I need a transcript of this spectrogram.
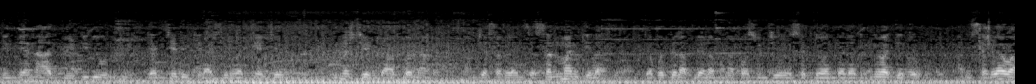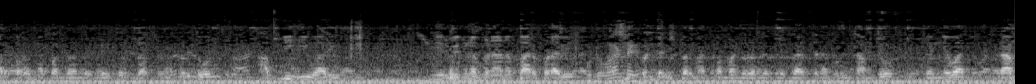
दिंड्यांना आज भेटी देऊन त्यांचे देखील आशीर्वाद घ्यायचे. पुनश्च एकदा आपण आमच्या सगळ्यांचा सन्मान केला. त्याबद्दल आपल्याला मनापासूनचे सत्यवान धन्यवाद देतो. आणि सगळ्या वारकऱ्यांना पांडुरंगाकडे तर प्रार्थना करतो. आपली ही वारी निर्विघ्नपणानं पार पडावी. अशी पंढरी परमात्मा पांडुरंगाकडे प्रार्थना करून थांबतो. धन्यवाद. राम.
